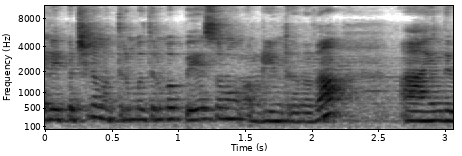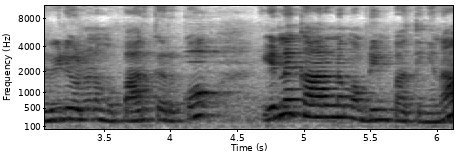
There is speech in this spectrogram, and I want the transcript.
இதை பற்றி நம்ம திரும்ப திரும்ப பேசணும் அப்படின்றத தான் இந்த வீடியோவில் நம்ம பார்க்க இருக்கோம். என்ன காரணம் அப்படின்னு பார்த்தீங்கன்னா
